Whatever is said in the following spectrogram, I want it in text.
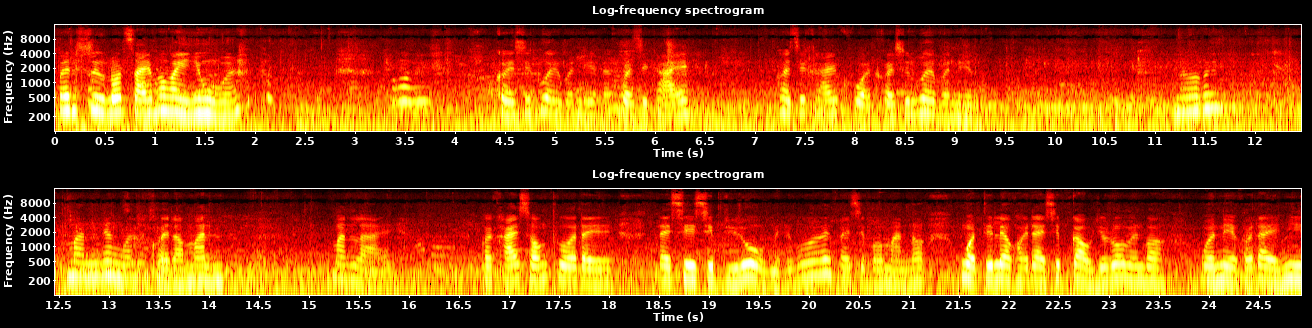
ไปซื้อรถไซส์มาไว้อยู่อะโอ้ยเคยสิรวยวันนี้นะเคยสิขาย เคยสิขายขวดเคยสิรวยวันนี้นะเน้อยมันยังวะข่อยละมันมันหลายข่อยขายสองทัวได้ได้สี่สิบยูโรแหมโอ้ยไปสิบประมาณเนาะงวดที่แล้วข่อยได้สิบเก้ายูโรแม่นบ่วันนี้ข่อยได้ยี่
